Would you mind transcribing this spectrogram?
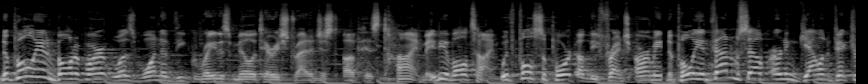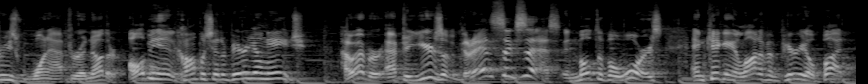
Napoleon Bonaparte was one of the greatest military strategists of his time, maybe of all time. With full support of the French army, Napoleon found himself earning gallant victories one after another, all being accomplished at a very young age. However, after years of great success in multiple wars and kicking a lot of imperial butt,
